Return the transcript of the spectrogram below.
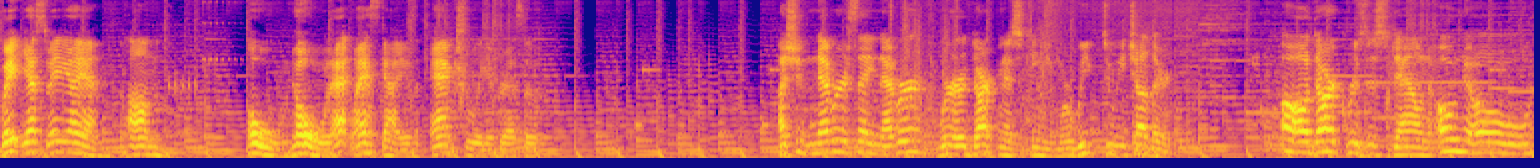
Wait, yes, maybe I am. Um, oh no, that last guy is actually aggressive. I should never say never. We're a darkness team. We're weak to each other. Oh, dark resist down. Oh no.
